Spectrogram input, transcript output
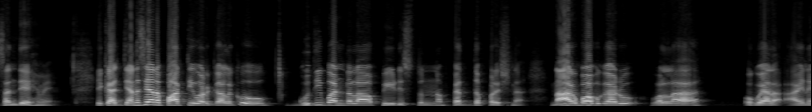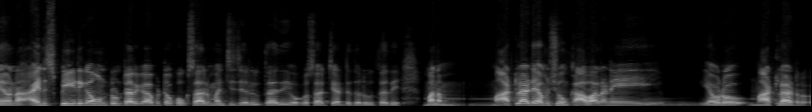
సందేహమే. ఇక జనసేన పార్టీ వర్గాలకు గుదిబండలా పీడిస్తున్న పెద్ద ప్రశ్న. నాగబాబు గారు వల్ల ఒకవేళ ఆయన ఏమైనా ఆయన స్పీడ్గా ఉంటుంటారు కాబట్టి ఒక్కొక్కసారి మంచి జరుగుతుంది ఒక్కొక్కసారి చెడ్డ జరుగుతుంది. మనం మాట్లాడే అంశం కావాలని ఎవరో మాట్లాడరు.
